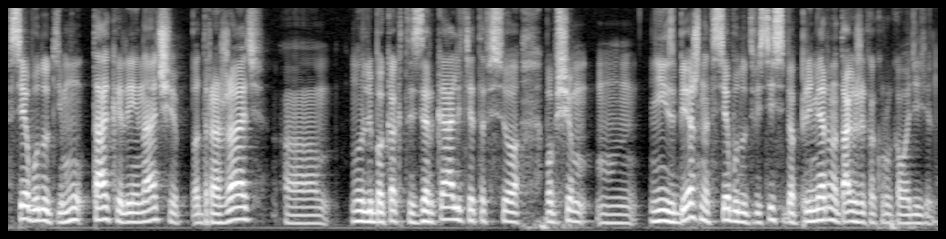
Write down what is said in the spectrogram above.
Все будут ему так или иначе подражать, э, ну, либо как-то зеркалить это все. В общем, неизбежно все будут вести себя примерно так же, как руководитель.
